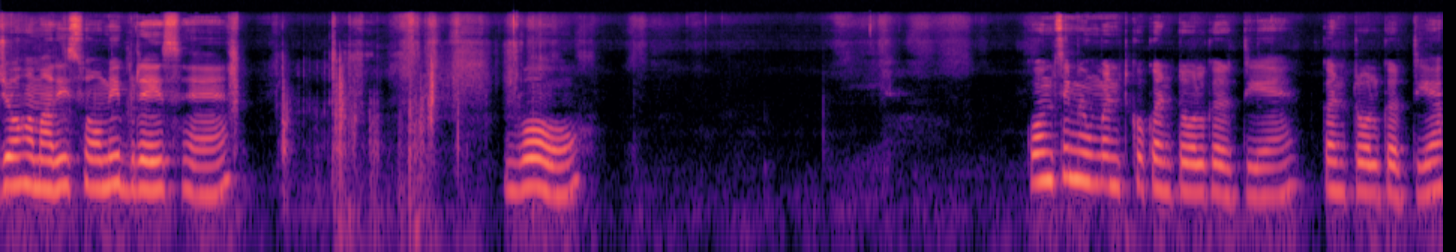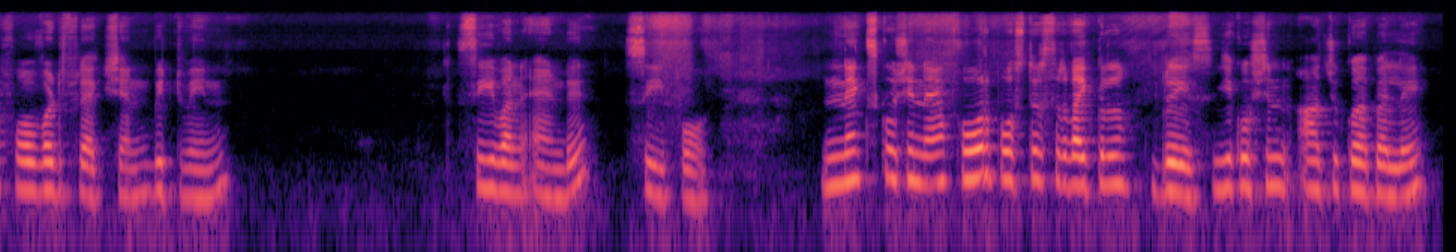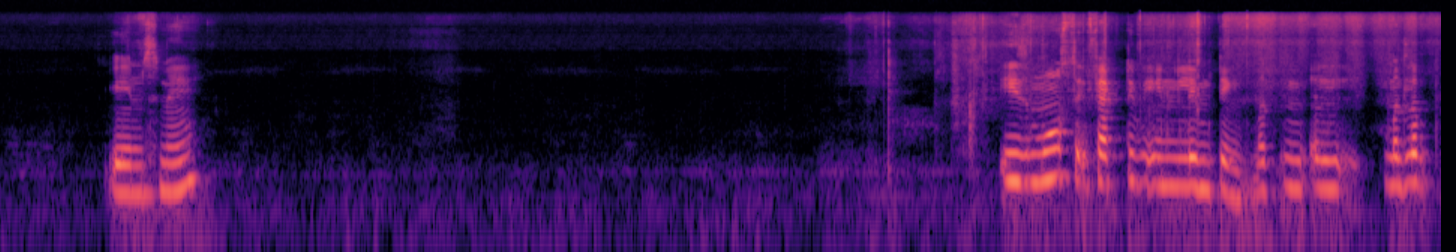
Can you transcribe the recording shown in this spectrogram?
जो हमारी सोमी ब्रेस है वो कौन सी मूवमेंट को कंट्रोल करती है कंट्रोल करती है forward flexion between C one and C four next question है फोर पोस्टर सर्वाइकल ब्रेस ये क्वेश्चन आ चुका है पहले एम्स में is most effective in limiting मतलब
